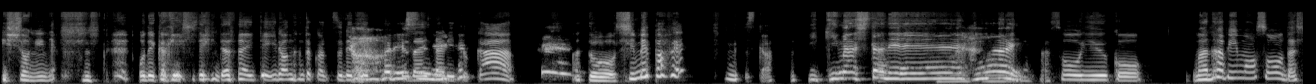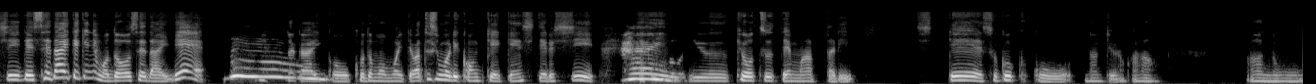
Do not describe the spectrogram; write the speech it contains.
一緒にね、お出かけしていただいて、いろんなとこ連れて行っていただ。いたりとか、あと、締めパフェ？ですか？行きましたね。はいそういう、こう、学びもそうだし、で、世代的にも同世代で、うね、お互い、ん。こう、子供もいて、私も離婚経験してるし、はい。ういう共通点もあったりして、すごくこう、なんていうのかな。あの、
